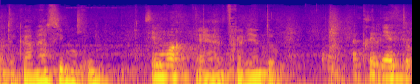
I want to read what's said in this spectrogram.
En tout cas, merci beaucoup. C'est moi. Et à très bientôt. À très bientôt.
